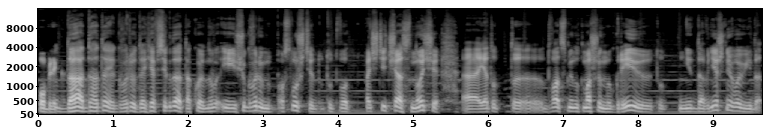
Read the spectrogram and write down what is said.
облик. Да, да, да, я говорю, да, я всегда такой. Ну, и еще говорю, ну, послушайте, тут вот почти час ночи, э, я тут 20 минут машину грею, тут не до внешнего вида.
